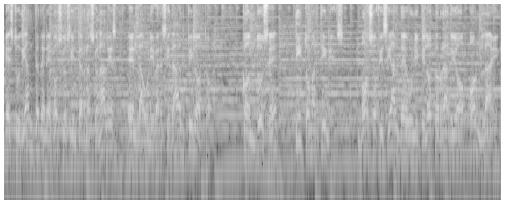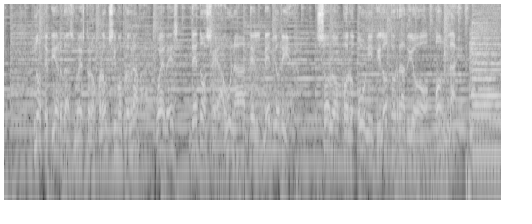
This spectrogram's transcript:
estudiante de negocios internacionales en la Universidad Piloto. Conduce Tito Martínez, voz oficial de Unipiloto Radio Online. No te pierdas nuestro próximo programa, jueves de 12 a 1 del mediodía, solo por Unipiloto Radio Online.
